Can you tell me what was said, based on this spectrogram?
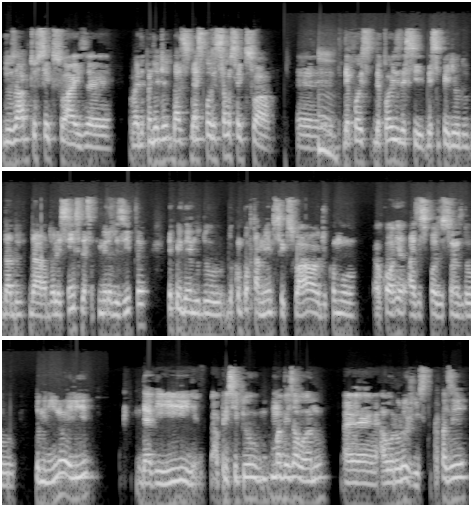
dos hábitos sexuais, é, vai depender de, da, da, exposição sexual. É, hum. Depois, depois desse, desse período da, da adolescência, dessa primeira visita, dependendo do, do comportamento sexual, de como ocorre as exposições do, do menino, ele deve ir, a princípio, uma vez ao ano é, ao urologista para fazer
